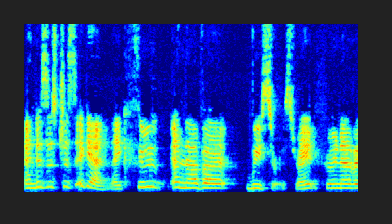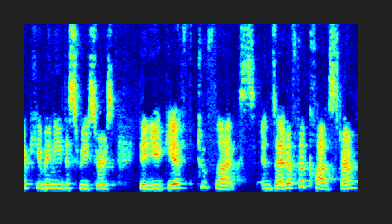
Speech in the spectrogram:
and this is just again like through another resource, right? Through another Kubernetes resource that you give to Flux inside of the cluster,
